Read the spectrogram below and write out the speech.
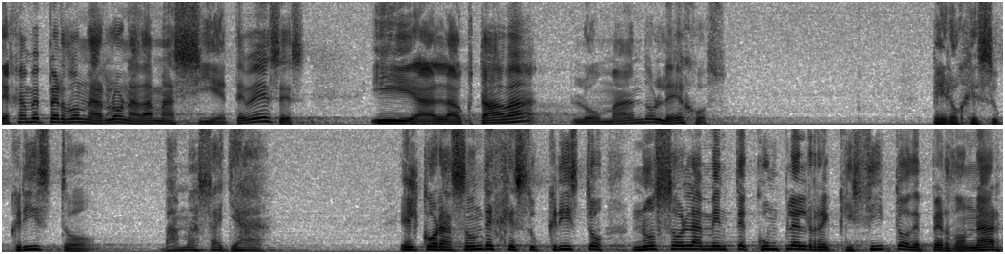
déjame perdonarlo nada más siete veces? Y a la octava lo mando lejos. Pero Jesucristo va más allá. El corazón de Jesucristo no solamente cumple el requisito de perdonar,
